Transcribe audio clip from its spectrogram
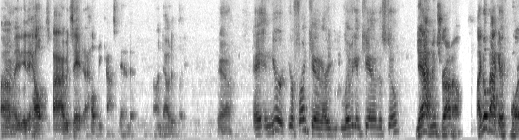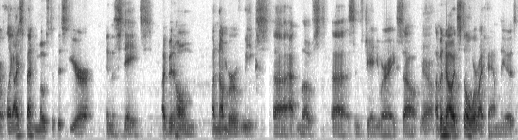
Um, Yeah. it, it helped. I would say it helped me cast Bandit, undoubtedly. yeah. And, and you're you're from Canada. Are you living in Canada still? Yeah, I'm in Toronto. I go back and forth. Like I spent most of this year in the states. I've been home a number of weeks uh, at most uh, since January. So, Yeah, uh, but no, it's still where my family is.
